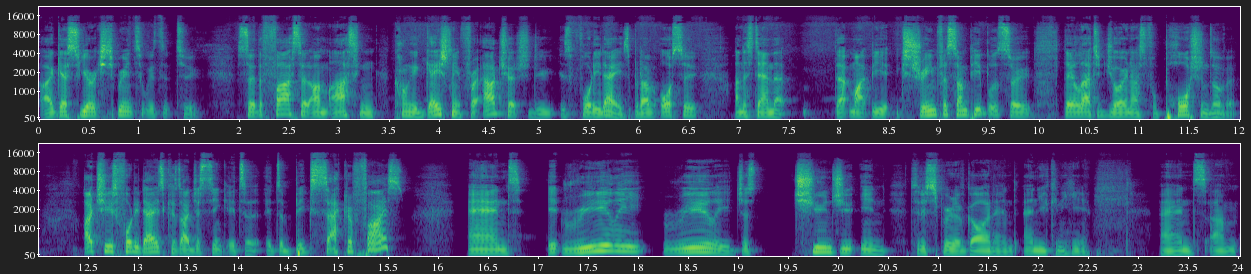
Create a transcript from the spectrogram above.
I guess your experience with it too. So the fast that I'm asking congregationally for our church to do is 40 days, but I also understand that that might be extreme for some people, so they're allowed to join us for portions of it. I choose 40 days because I just think it's a it's a big sacrifice and it really, really just tunes you in to the spirit of God and and you can hear. And um,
